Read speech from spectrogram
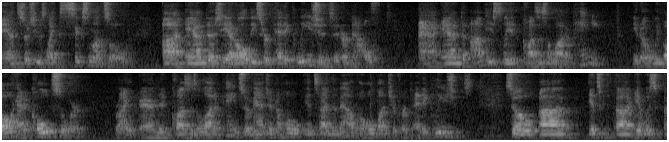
and so she was like six months old, uh, and uh, she had all these herpetic lesions in her mouth, and obviously it causes a lot of pain. You know, we've all had a cold sore, right? And it causes a lot of pain. So imagine a whole, inside the mouth, a whole bunch of herpetic lesions. So uh, it's, uh, it was, uh,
